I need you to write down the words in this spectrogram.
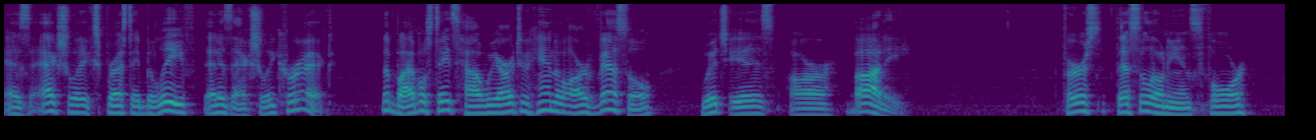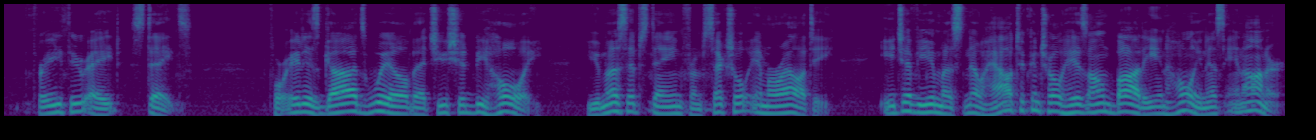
has actually expressed a belief that is actually correct. The Bible states how we are to handle our vessel, which is our body. 1 Thessalonians 4 3 through 8 states, for it is God's will that you should be holy. You must abstain from sexual immorality. Each of you must know how to control his own body in holiness and honor,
